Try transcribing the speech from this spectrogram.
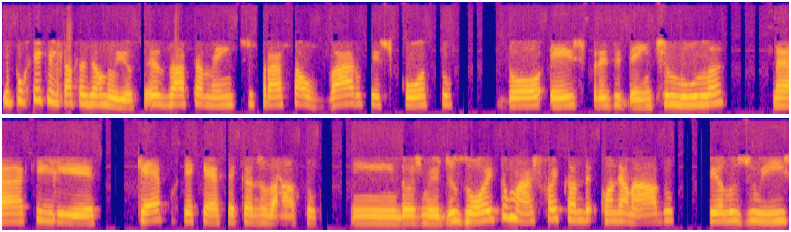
E por que, que ele está fazendo isso? Exatamente para salvar o pescoço do ex-presidente Lula, né, que quer porque quer ser candidato em 2018, mas foi condenado pelo juiz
